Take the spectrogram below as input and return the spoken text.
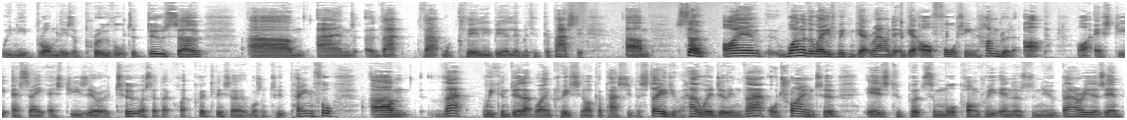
We need Bromley's approval to do so, um, and that that will clearly be a limited capacity. Um, so I am one of the ways we can get around it and get our fourteen hundred up our SGSA SG02. I said that quite quickly, so it wasn't too painful. Um, that we can do that by increasing our capacity of the stadium. How we're doing that, or trying to, is to put some more concrete in and some new barriers in,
